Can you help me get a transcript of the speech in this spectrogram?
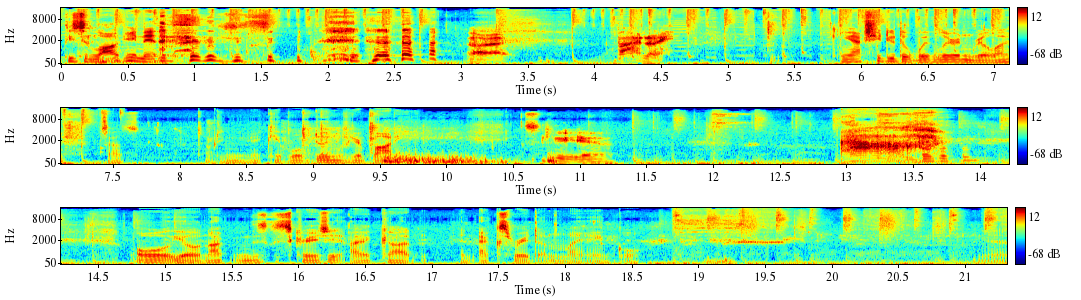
He's logging in. Alright. Finally. Can you actually do the Wiggler in real life? Sounds something you're capable of doing with your body. yeah. Ah! Oh, yo, not this is crazy. I got an X-ray done on my ankle. Yeah.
